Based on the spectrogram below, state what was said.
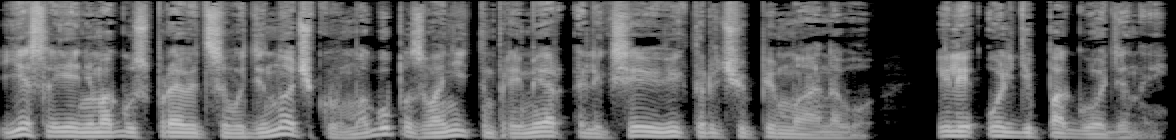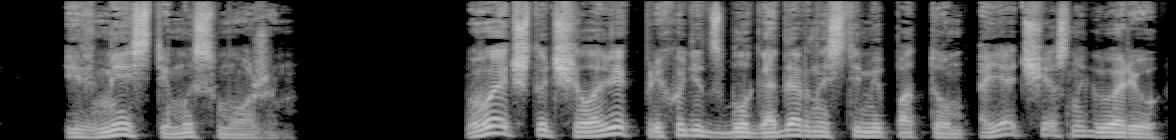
Если я не могу справиться в одиночку, могу позвонить, например, Алексею Викторовичу Пиманову или Ольге Погодиной, и вместе мы сможем. Бывает, что человек приходит с благодарностями потом, а я честно говорю,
